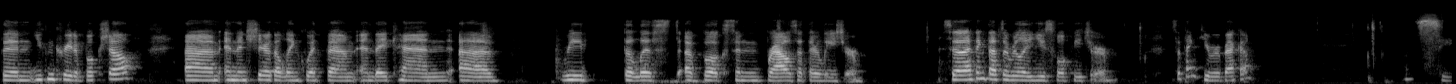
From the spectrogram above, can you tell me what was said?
then you can create a bookshelf um, and then share the link with them and they can uh, read the list of books and browse at their leisure. So I think that's a really useful feature. So thank you, Rebecca. Let's see.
